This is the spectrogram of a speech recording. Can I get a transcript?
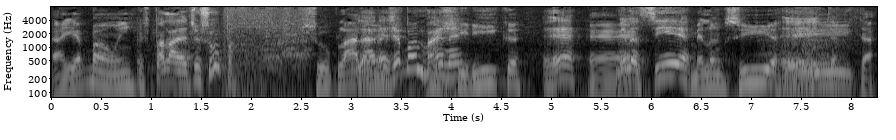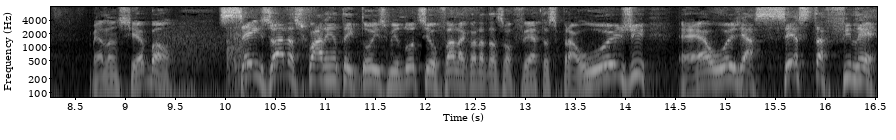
Aí é bom, hein? Mas pra laranja, chupa? Chupa laranja. Laranja é bom demais, né? mexerica, É. É. Melancia. Melancia. Eita. Eita. Melancia é bom. 6 horas 42 minutos. Eu falo agora das ofertas para hoje. É, hoje é a sexta filé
